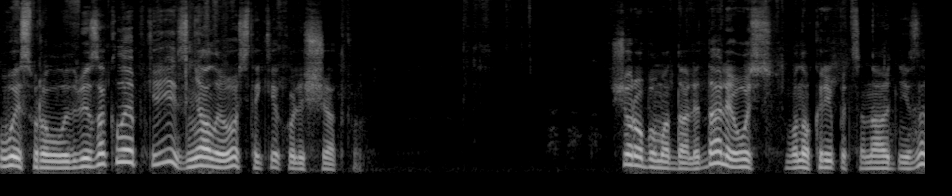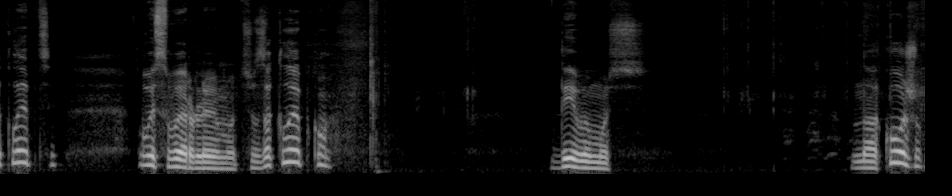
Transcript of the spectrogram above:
Висверлили дві заклепки і зняли ось таке коліщатко. Що робимо далі? Далі ось воно кріпиться на одній заклепці. Висверлюємо цю заклепку. Дивимось на кожух.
